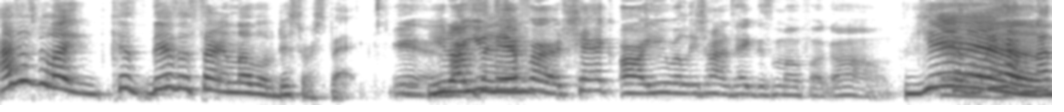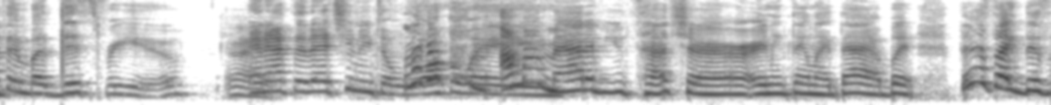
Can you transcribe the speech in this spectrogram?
I just feel like because there's a certain level of disrespect. Yeah. You know are you I'm there for a check or are you really trying to take this motherfucker home? Yeah. We have nothing but this for you. Right. And after that, you need to Like, walk I'm, away. I'm not mad if you touch her or anything like that, but there's like this.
